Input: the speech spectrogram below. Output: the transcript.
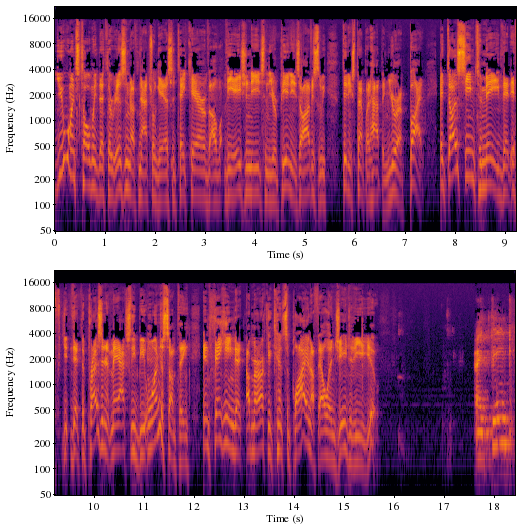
you once told me that there is enough natural gas to take care of uh, the Asian needs and the European needs. Obviously, we didn't expect what happened in Europe, but it does seem to me that if that the president may actually be onto something in thinking that America can supply enough LNG to the EU. I think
